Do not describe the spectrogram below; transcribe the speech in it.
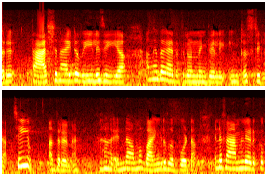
ഒരു പാഷനായിട്ട് റീൽ ചെയ്യുക അങ്ങനത്തെ കാര്യത്തിലൊന്നും എനിക്ക് വലിയ ഇൻട്രസ്റ്റ് ഇല്ല. ചെയ്യും. അത്ര തന്നെ. എന്റെ അമ്മ ഭയങ്കര സപ്പോർട്ടാണ് എന്റെ ഫാമിലി അടക്കം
